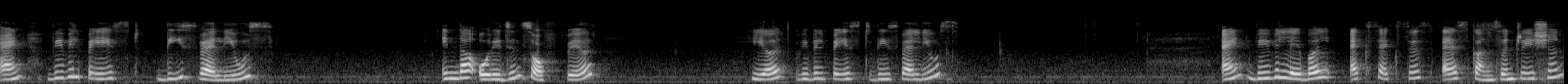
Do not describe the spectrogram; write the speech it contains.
and we will paste these values in the origin software. Here we will paste these values and we will label x-axis as concentration.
